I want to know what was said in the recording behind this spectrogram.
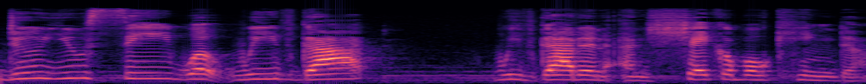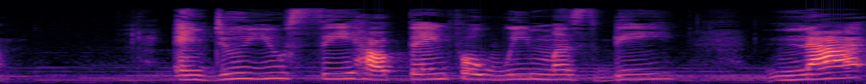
do you see what we've got? We've got an unshakable kingdom. And do you see how thankful we must be? Not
